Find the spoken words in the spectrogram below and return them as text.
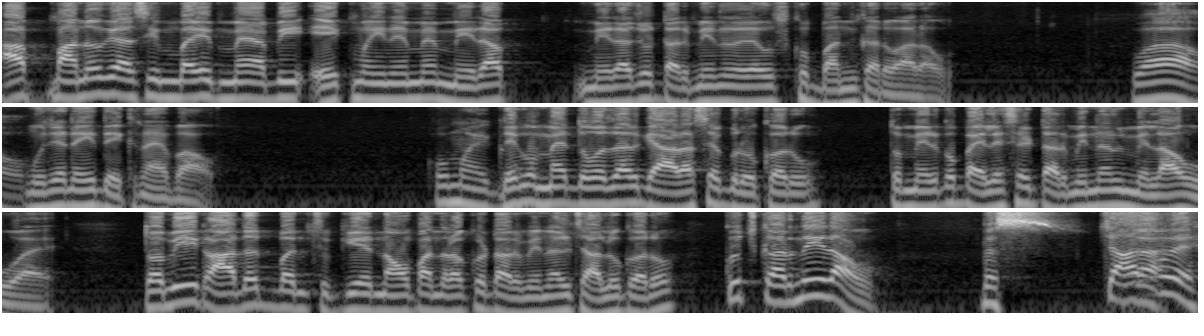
आप मानोगे असीम भाई मैं अभी एक महीने में मेरा मेरा जो टर्मिनल है उसको बंद करवा रहा हूँ। वाओ मुझे नहीं देखना है भाव। ओ माय गॉड देखो मैं 2011 से ब्रोकर हूँ तो मेरे को पहले से टर्मिनल मिला हुआ है। तो अभी एक आदत बन चुकी है नौ पंद्रह को टर्मिनल चालू करो। कुछ कर नहीं रहा हूँ। बस चालू है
